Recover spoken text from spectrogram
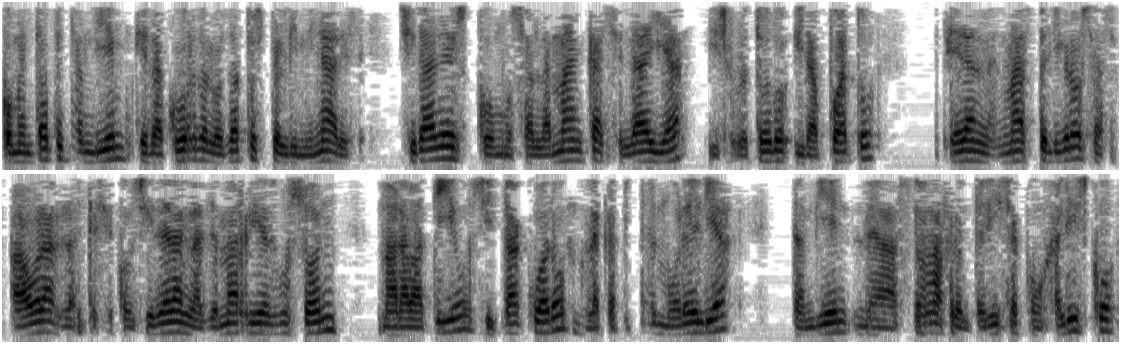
Comentarte también que de acuerdo a los datos preliminares, ciudades como Salamanca, Celaya y sobre todo Irapuato eran las más peligrosas. Ahora las que se consideran las de más riesgo son Marabatío, Zitácuaro, la capital Morelia, también la zona fronteriza con Jalisco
